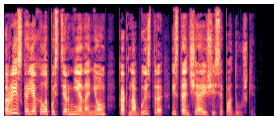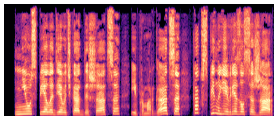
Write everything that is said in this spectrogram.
рыска ехала по стерне на нем, как на быстро истончающейся подушке. Не успела девочка отдышаться и проморгаться, как в спину ей врезался жар,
